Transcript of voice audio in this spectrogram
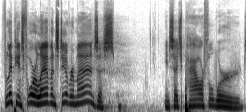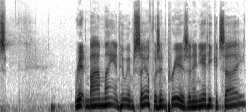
Philippians 4:11 still reminds us in such powerful words written by a man who himself was in prison and yet he could say,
